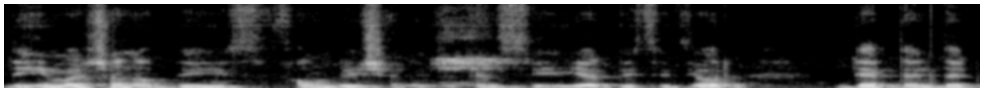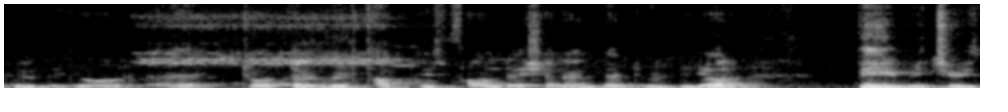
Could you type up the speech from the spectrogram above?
the immersion of this foundation as you can see here this is your depth and that will be your uh, total width of this foundation and that will be your P which is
